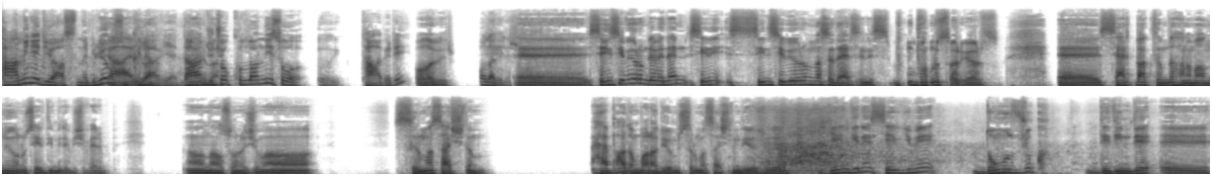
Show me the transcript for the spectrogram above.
Tahmin ediyor aslında biliyor musun Galiba, klavye? Daha önce galiba. çok kullandıysa o e, tabiri Olabilir. olabilir. Ee, seni seviyorum demeden seni seni seviyorum nasıl dersiniz? Bunu soruyoruz. Ee, sert baktığımda hanım anlıyor onu sevdiğimi demiş efendim. Ondan sonra sırma saçlım. Ha, pardon bana diyormuş sırma saçlım diye özür dilerim. Yengene sevgimi domuzcuk dediğimde ee,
